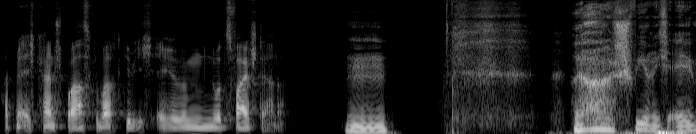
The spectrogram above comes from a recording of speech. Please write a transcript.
hat mir echt keinen Spaß gemacht, gebe ich ähm, nur zwei Sterne. Hm. Ja, schwierig, ey.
